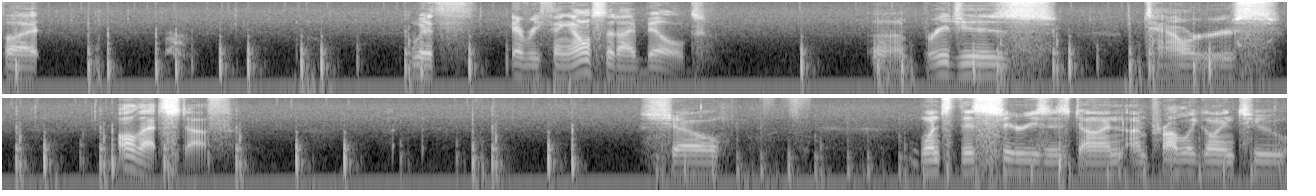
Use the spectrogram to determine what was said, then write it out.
but with everything else that I build. Uh, bridges, towers, all that stuff. Show once this series is done, I'm probably going to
